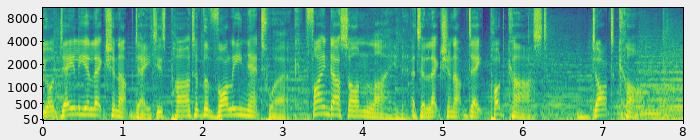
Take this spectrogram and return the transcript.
Your daily election update is part of the Volley Network. Find us online at electionupdatepodcast.com.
